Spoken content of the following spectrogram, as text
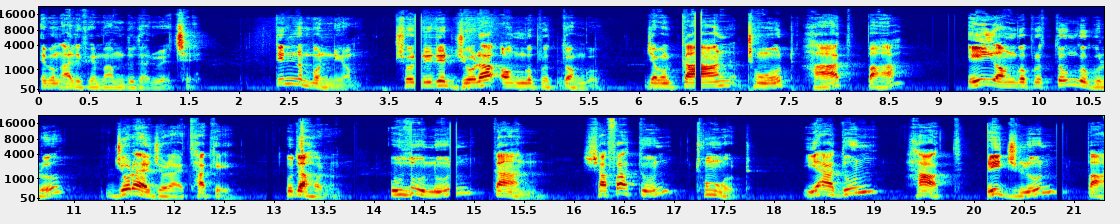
এবং আলিফে মামদুদা রয়েছে। তিন নম্বর নিয়ম, শরীরের জোড়া অঙ্গ প্রত্যঙ্গ, যেমন কান, ঠোঁট, হাত, পা, এই অঙ্গ প্রত্যঙ্গগুলো জোড়ায় জোড়ায় থাকে। উদাহরণ উজুনুন কান সাফাতুন ঠোঁট, ইয়াদুন, হাত, রিজলুন, পা।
